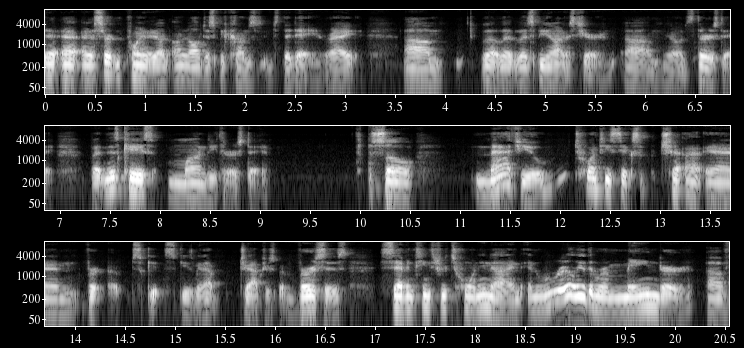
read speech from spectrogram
At, a certain point, it, all just becomes the day, right? Um, let, us be honest here. Um, you know, it's Thursday, but in this case, Maundy Thursday. So Matthew 26 uh, and excuse me, not chapters, but verses 17 through 29, and really the remainder of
